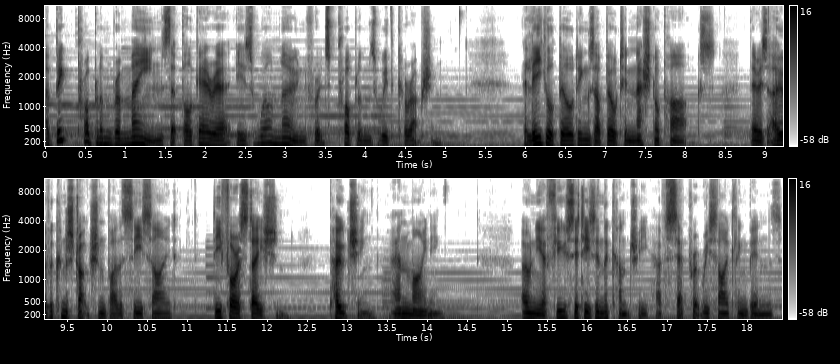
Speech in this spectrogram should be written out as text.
A big problem remains that Bulgaria is well known for its problems with corruption. Illegal buildings are built in national parks, there is overconstruction by the seaside, deforestation, poaching, and mining. Only a few cities in the country have separate recycling bins,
